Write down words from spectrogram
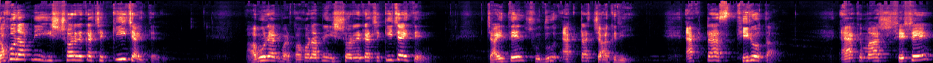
তখন আপনি ঈশ্বরের কাছে কি চাইতেন? ভাবুন একবার, তখন আপনি ঈশ্বরের কাছে কি চাইতেন? চাইতেন শুধু একটা চাকরি, একটা স্থিরতা, এক মাস শেষে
